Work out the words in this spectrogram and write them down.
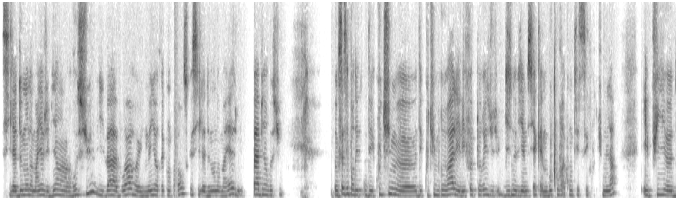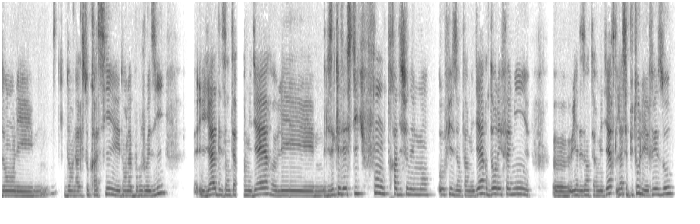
si la demande en mariage est bien reçue, il va avoir une meilleure récompense que si la demande en mariage n'est pas bien reçue. Donc ça, c'est pour des, coutumes, euh, des coutumes rurales et les folkloristes du 19e siècle aiment beaucoup raconter ces coutumes-là. Et puis euh, dans, les, dans l'aristocratie et dans la bourgeoisie, il y a des intermédiaires. Les, les ecclésiastiques font traditionnellement office d'intermédiaires. Dans les familles, euh, il y a des intermédiaires. Là, c'est plutôt les réseaux,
